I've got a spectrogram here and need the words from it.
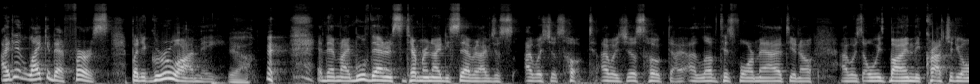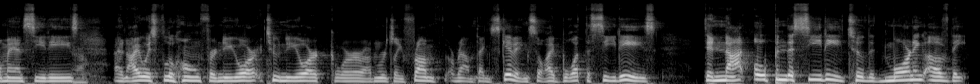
I didn't like it at first, but it grew on me. yeah. and then when I moved down in September '97, I just I was just hooked. I was just hooked. I, I loved his format. You know, I was always buying the crotchety Old Man CDs, and I always flew home for New York to New York, where I'm originally from, around Thanksgiving. So I bought the CDs. Did not open the CD till the morning of the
